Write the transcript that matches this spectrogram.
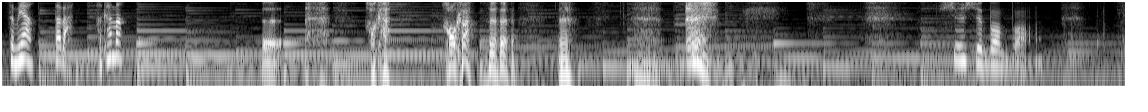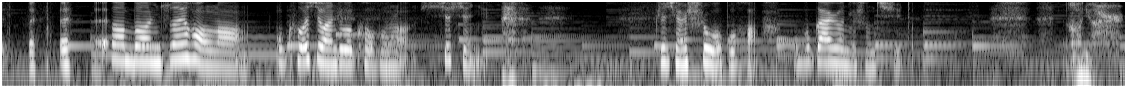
怎么样，爸爸，好看吗？呃，好看，好看。嗯，谢谢爸爸。哎哎，爸爸你最好了，我可喜欢这个口红了，谢谢你。之前是我不好，我不该惹你生气的。好女儿。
